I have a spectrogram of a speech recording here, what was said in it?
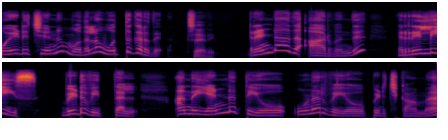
போயிடுச்சுன்னு முதல்ல ஒத்துக்கிறது. சரி. ரெண்டாவது ஆர் வந்து ரிலீஸ் விடுவித்தல். அந்த எண்ணத்தையோ உணர்வையோ பிடிச்சுக்காம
